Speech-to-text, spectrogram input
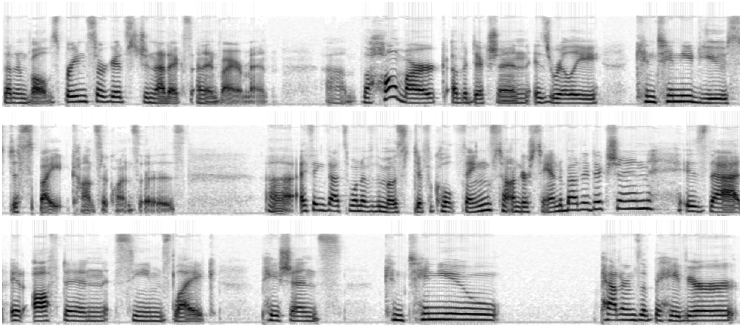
that involves brain circuits, genetics, and environment. Um, the hallmark of addiction is really continued use despite consequences. Uh, I think that's one of the most difficult things to understand about addiction is that it often seems like patients continue patterns of behavior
